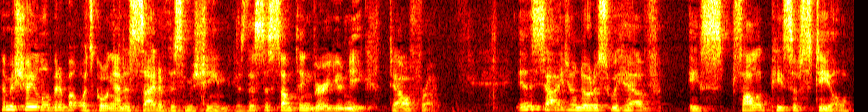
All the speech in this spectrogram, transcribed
Let me show you a little bit about what's going on inside of this machine because this is something very unique to Alfra. Inside you'll notice we have a solid piece of steel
